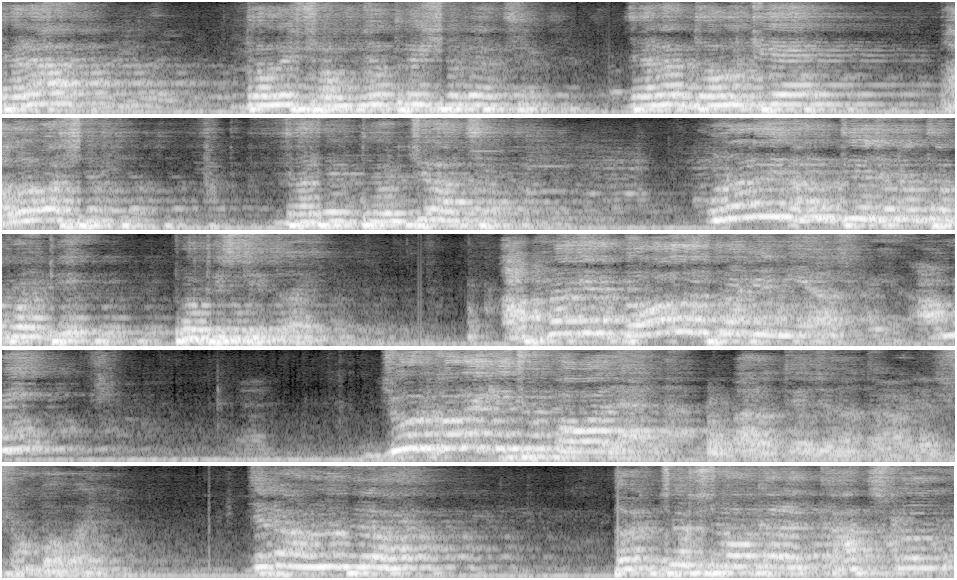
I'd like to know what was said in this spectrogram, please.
যারা দলের সংযত হিসেবে আছে, যারা দলকে ভালোবাসে, যাদের ধৈর্য আছে, ওনারাই ভারতীয় জনতা পার্টি প্রতিষ্ঠিত হয়। আপনাকে দল আপনাকে নিয়ে আসবে। আমি জোর করে কিছু পাওয়া যায় না। ভারতীয় জনতা পার্টির সম্ভব হয় না। যেটা অন্যদের হয়। ধৈর্য সহকারে কাজ করলে,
